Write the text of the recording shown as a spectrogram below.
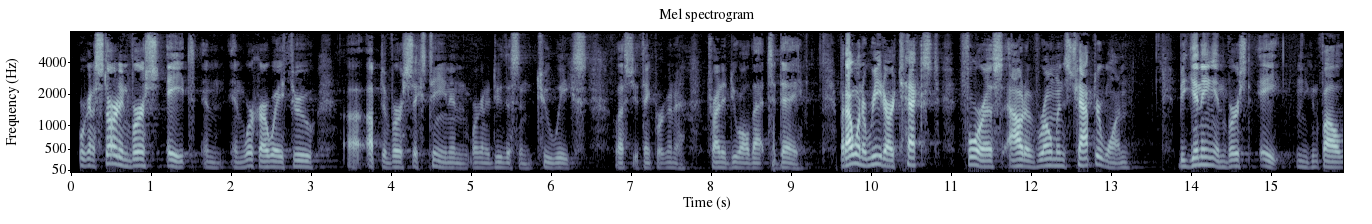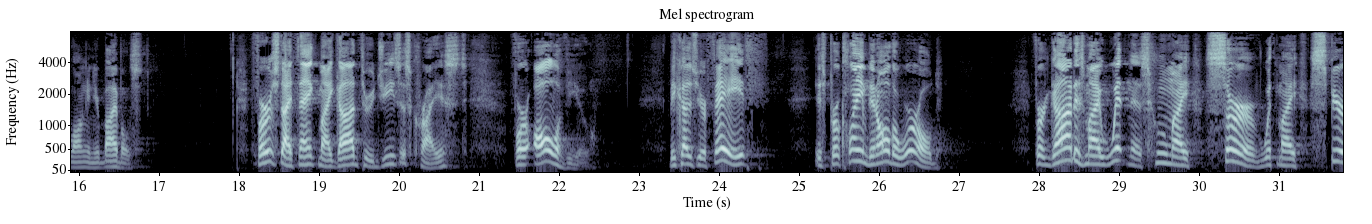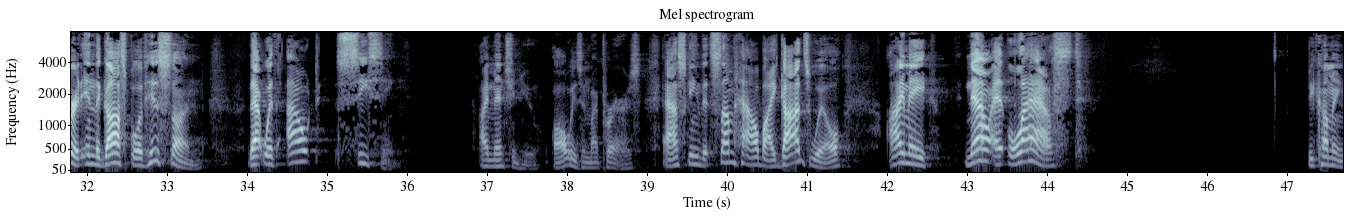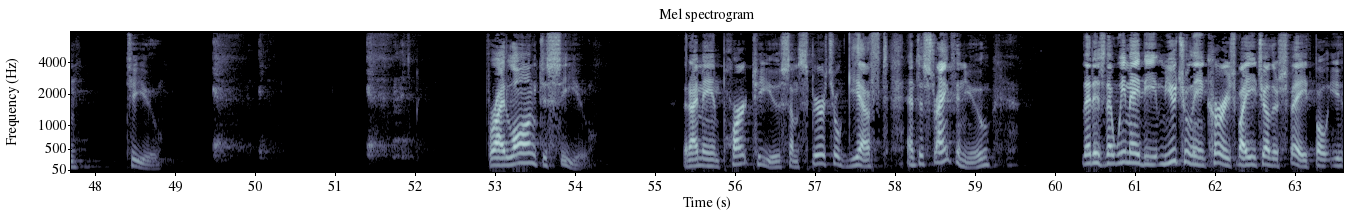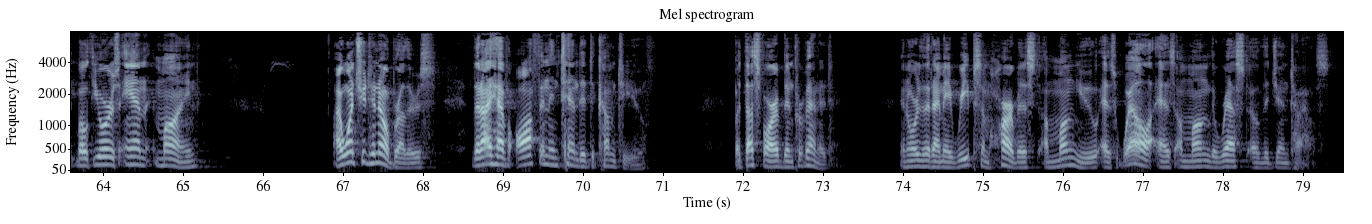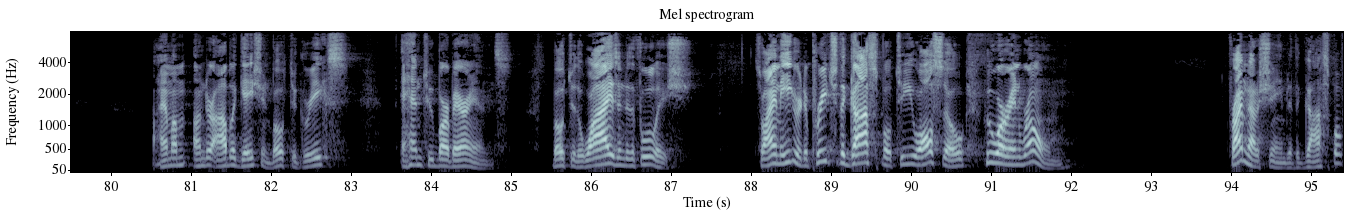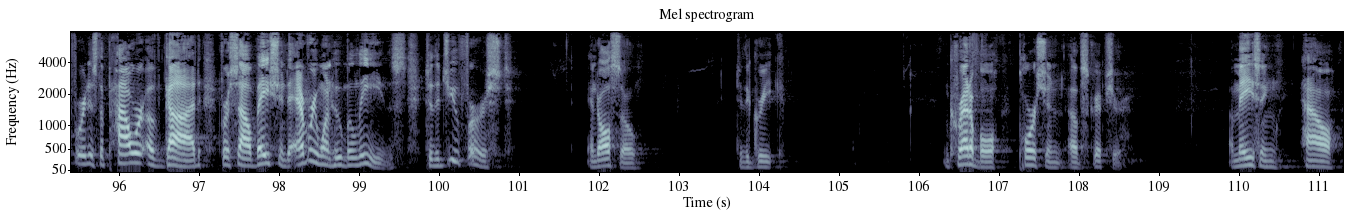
we're going to start in verse 8 and, and work our way through uh, up to verse 16, and we're going to do this in two weeks, lest you think we're going to try to do all that today. But I want to read our text for us out of Romans chapter 1, beginning in verse 8. And you can follow along in your Bibles. First, I thank my God through Jesus Christ for all of you, because your faith is proclaimed in all the world. For God is my witness, whom I serve with my spirit in the gospel of his Son, that without ceasing I mention you always in my prayers, asking that somehow by God's will I may now at last be coming to you. For I long to see you that I may impart to you some spiritual gift and to strengthen you. That is, that we may be mutually encouraged by each other's faith, both, yours and mine. I want you to know, brothers, that I have often intended to come to you, but thus far have been prevented, in order that I may reap some harvest among you as well as among the rest of the Gentiles. I am um, under obligation both to Greeks and to barbarians both to the wise and to the foolish. So I am eager to preach the gospel to you also who are in Rome. For I'm not ashamed of the gospel, for it is the power of God for salvation to everyone who believes, to the Jew first, and also to the Greek. Incredible portion of Scripture. Amazing how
